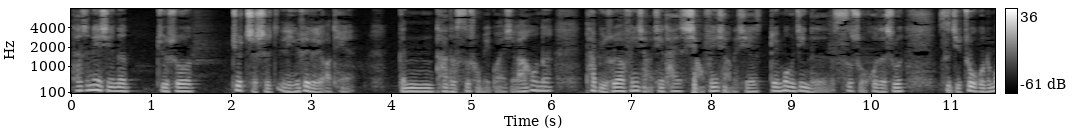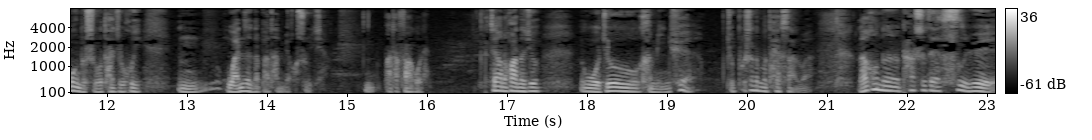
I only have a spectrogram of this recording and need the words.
但是那些呢，就说就只是零碎的聊天。跟他的思索没关系。然后呢，他比如说要分享一些他想分享的一些对梦境的思索，或者说自己做过的梦的时候，他就会嗯完整的把它描述一下，嗯，把它发过来。这样的话呢，就我就很明确，就不是那么太散乱。然后呢，他是在四月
